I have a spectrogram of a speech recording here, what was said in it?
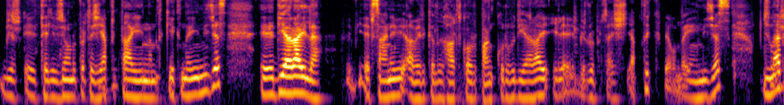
bir e, televizyon röportajı yaptık. Daha yayınladık. Yakında yayınlayacağız. E, DRI bir efsanevi Amerikalı hardcore punk grubu DRI ile bir röportaj yaptık ve onu da yayınlayacağız. Bunlar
